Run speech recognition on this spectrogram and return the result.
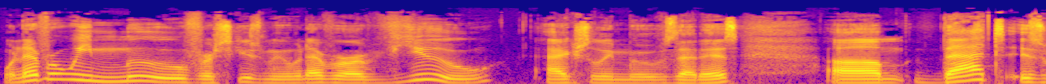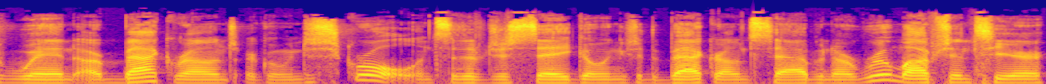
whenever we move, or excuse me, whenever our view actually moves, that is, um, that is when our backgrounds are going to scroll instead of just, say, going to the Backgrounds tab in our room options here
